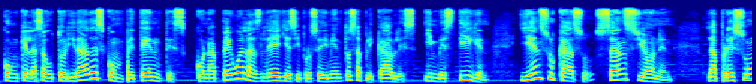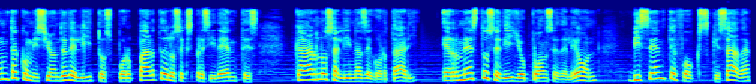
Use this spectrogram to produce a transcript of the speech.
con que las autoridades competentes, con apego a las leyes y procedimientos aplicables, investiguen y en su caso sancionen la presunta comisión de delitos por parte de los expresidentes Carlos Salinas de Gortari, Ernesto Cedillo Ponce de León, Vicente Fox Quesada,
